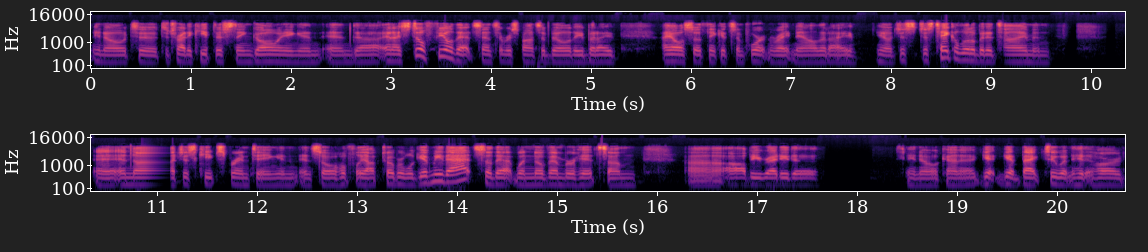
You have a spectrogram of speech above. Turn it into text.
you know, to to try to keep this thing going, and and uh, and I still feel that sense of responsibility, but I I also think it's important right now that I you know just just take a little bit of time and and not just keep sprinting, and and so hopefully October will give me that, so that when November hits, um, uh, I'll be ready to, you know, kind of get get back to it and hit it hard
